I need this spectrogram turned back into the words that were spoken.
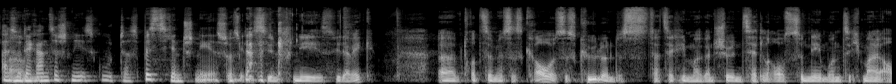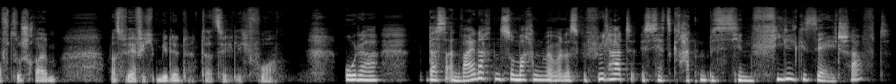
Also ähm, der ganze Schnee ist gut, das bisschen Schnee ist schon wieder weg. Das bisschen Schnee ist wieder weg. Äh, trotzdem ist es grau, es ist kühl und es ist tatsächlich mal ganz schön, einen Zettel rauszunehmen und sich mal aufzuschreiben, was werfe ich mir denn tatsächlich vor. Oder das an Weihnachten zu machen, wenn man das Gefühl hat, ist jetzt gerade ein bisschen viel Gesellschaft.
